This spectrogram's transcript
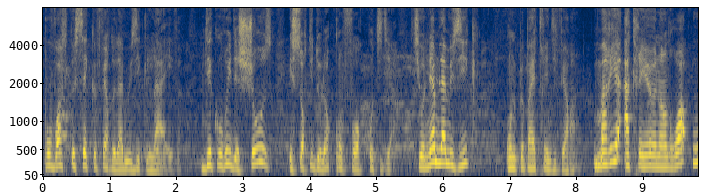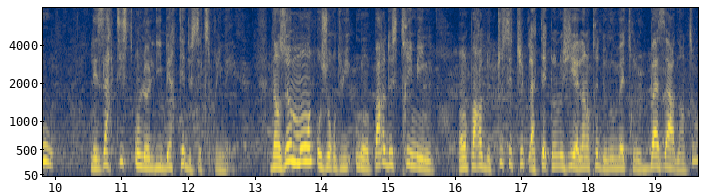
pour voir ce que c'est que faire de la musique live. Découvrir des choses et sortir de leur confort quotidien. Si on aime la musique, on ne peut pas être indifférent. Maria a créé un endroit où les artistes ont leur liberté de s'exprimer. Dans un monde aujourd'hui où on parle de streaming, on parle de tous ces trucs, la technologie est en train de nous mettre le bazar dans tout.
